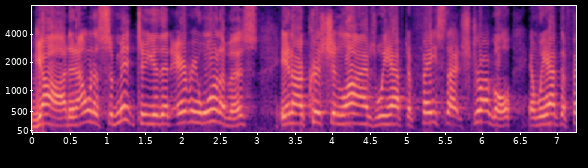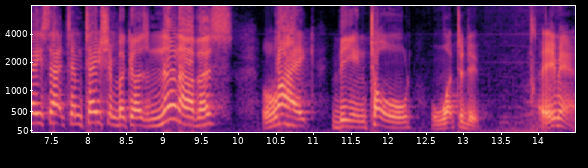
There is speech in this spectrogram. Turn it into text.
God. And I want to submit to you that every one of us in our Christian lives, we have to face that struggle and we have to face that temptation because none of us like being told what to do. Amen.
